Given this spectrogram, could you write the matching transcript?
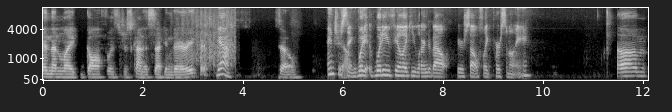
And then like golf was just kind of secondary. Yeah. so Interesting. What what do you feel like you learned about yourself like personally? Um,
